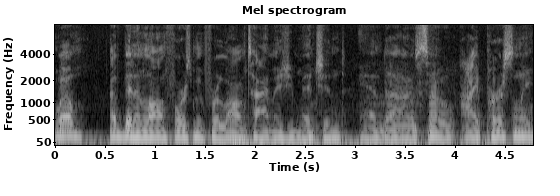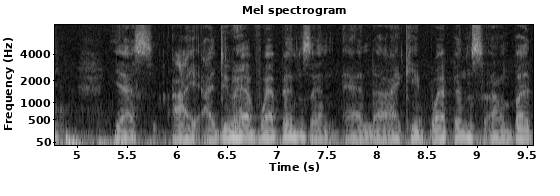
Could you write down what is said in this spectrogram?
Well, I've been in law enforcement for a long time, as you mentioned, and uh, so I personally, yes, I, I do have weapons and and uh, I keep weapons, um, but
